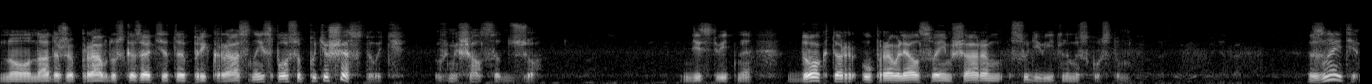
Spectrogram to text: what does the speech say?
«Но надо же правду сказать, это прекрасный способ путешествовать», — вмешался Джо. Действительно, доктор управлял своим шаром с удивительным искусством. Знаете,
